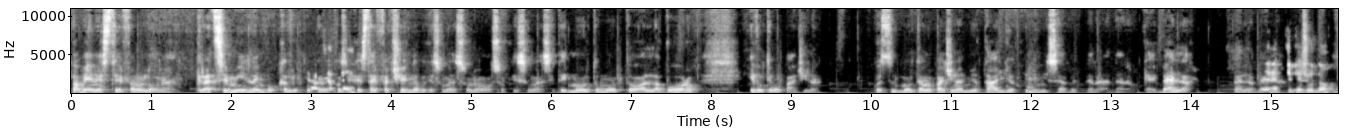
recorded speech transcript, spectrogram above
Va bene Stefano, allora grazie mille, in bocca al lupo grazie per le cose che stai facendo perché insomma sono, so che insomma, siete molto molto al lavoro e voltiamo pagina. Questo voltiamo pagina al mio taglio quindi mi serve per dare ok. Bella, bella, bella. Bene, ti è piaciuto?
